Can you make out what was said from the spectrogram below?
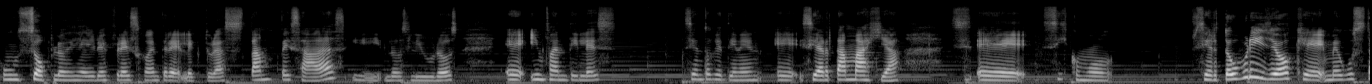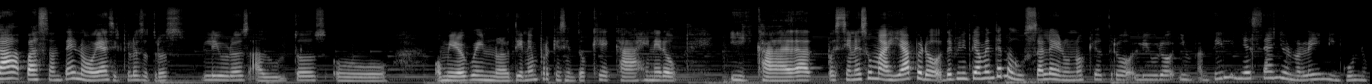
un soplo de aire fresco entre lecturas tan pesadas y los libros eh, infantiles siento que tienen eh, cierta magia, sí, como cierto brillo que me gusta bastante. No voy a decir que los otros libros adultos o, o Mirror no lo tienen porque siento que cada género y cada edad pues tiene su magia, pero definitivamente me gusta leer uno que otro libro infantil y este año no leí ninguno.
